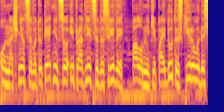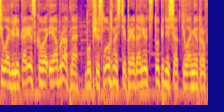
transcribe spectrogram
Он начнется в эту пятницу и продлится до среды. Паломники пойдут из Кирова до села Великорецкого и обратно. В общей сложности преодолеют 150 километров.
